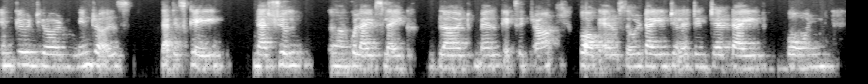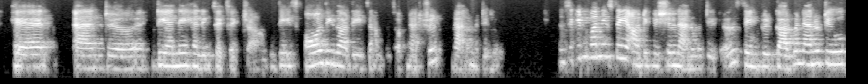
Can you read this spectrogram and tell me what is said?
include your minerals, that is clay, natural uh, colloids like blood, milk, etc., fog, aerosol type, gelatin, gel type, bone, hair, and uh, DNA helix, etc. These all these are the examples of natural nanomaterials. The second one is the artificial nanomaterials. They include carbon nanotubes,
